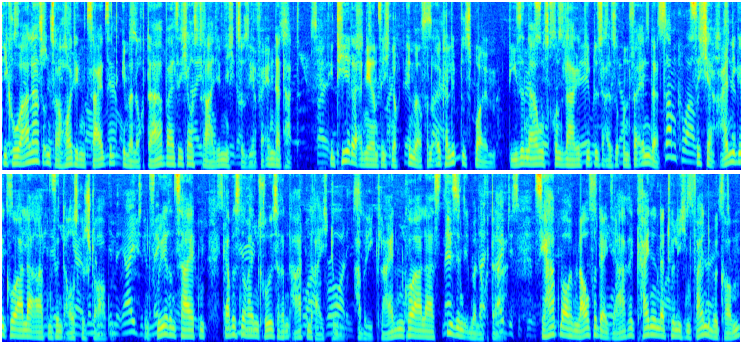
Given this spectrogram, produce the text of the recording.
Die Koalas unserer heutigen Zeit sind immer noch da, weil sich Australien nicht so sehr verändert hat. Die Tiere ernähren sich noch immer von Eukalyptusbäumen. Diese Nahrungsgrundlage gibt es also unverändert. Sicher, einige Koala-Arten sind ausgestorben. In früheren Zeiten gab es noch einen größeren Artenreichtum, aber die kleinen Koalas, die sind immer noch da. Sie haben auch im Laufe der Jahre keine natürlichen Feinde bekommen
